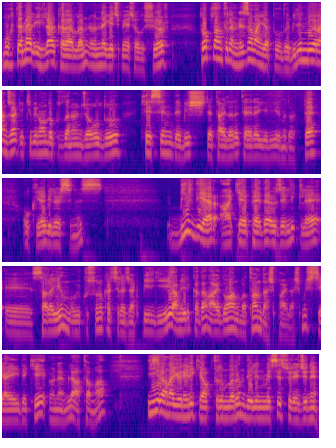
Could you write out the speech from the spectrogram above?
muhtemel ihlal kararlarının önüne geçmeye çalışıyor. Toplantının ne zaman yapıldığı bilinmiyor ancak 2019'dan önce olduğu kesin demiş detayları TR724'te okuyabilirsiniz. Bir diğer AKP'de özellikle e, sarayın uykusunu kaçıracak bilgiyi Amerika'dan Aydoğan vatandaş paylaşmış. CIA'deki önemli atama. İran'a yönelik yaptırımların delinmesi sürecini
